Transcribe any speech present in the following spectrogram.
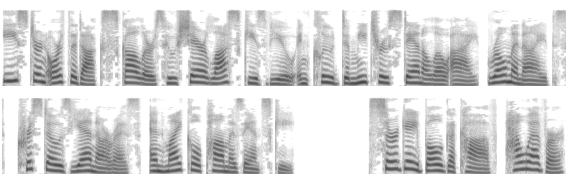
Eastern Orthodox scholars who share Lossky's view include Dumitru Staniloae I, Romanides, Christos Yannaras, and Michael Pomazansky. Sergei Bulgakov, however,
